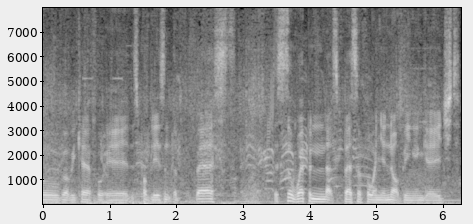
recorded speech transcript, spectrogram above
Oh, gotta be careful here. This probably isn't the best. This is a weapon that's better for when you're not being engaged.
